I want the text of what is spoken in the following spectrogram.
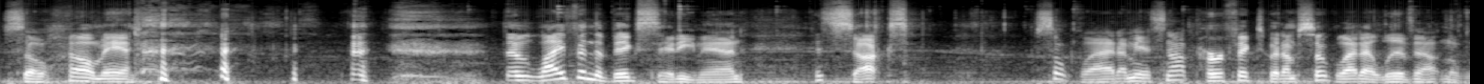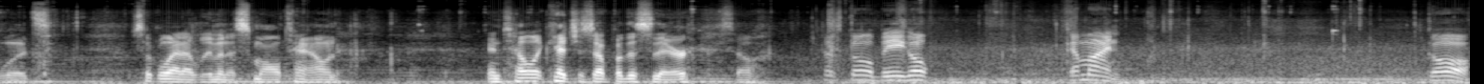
so, oh man, the life in the big city, man, it sucks. So glad. I mean, it's not perfect, but I'm so glad I live out in the woods. I'm so glad I live in a small town until it catches up with us there. So, let's go, Beagle. Come on. Go.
